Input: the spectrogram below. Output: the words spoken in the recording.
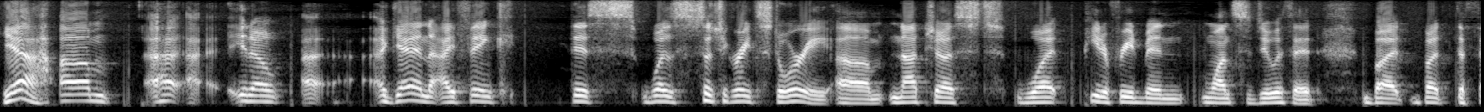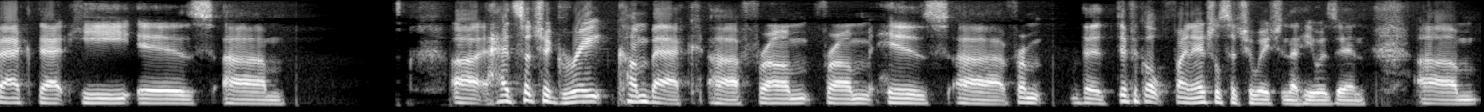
Yeah. Um, you know, uh, again, I think this was such a great story. Um, not just what Peter Freedman wants to do with it, but but the fact that he is um, uh, had such a great comeback uh, from from his uh, from the difficult financial situation that he was in. Um,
